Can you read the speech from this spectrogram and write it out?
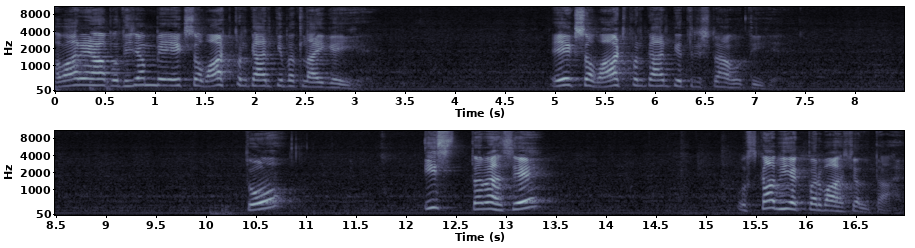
हमारे यहाँ बुद्धिज्म में 108 प्रकार की बतलाई गई है। 108 प्रकार की तृष्णा होती है। तो इस तरह से उसका भी एक प्रवाह चलता है।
